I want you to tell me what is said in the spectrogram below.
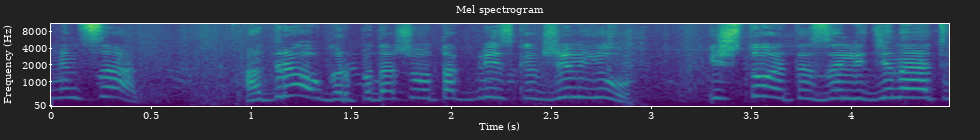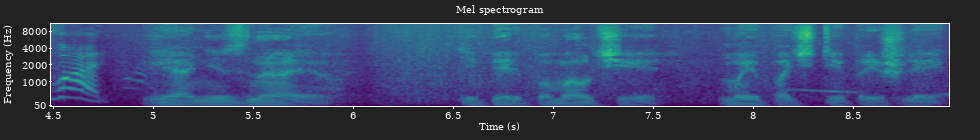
Мамин сад? А Драугар подошел так близко к жилью. И что это за ледяная тварь? Я не знаю. Теперь помолчи. Мы почти пришли.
